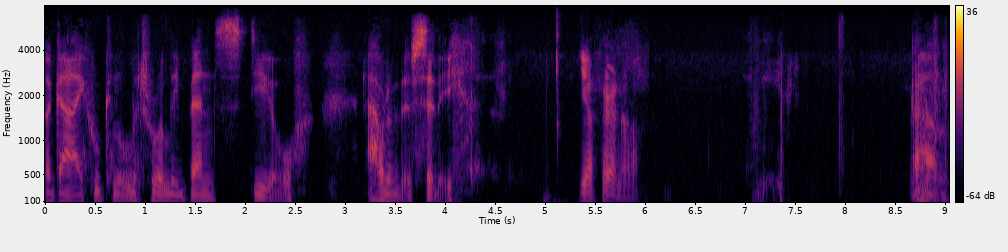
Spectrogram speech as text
the guy who can literally bend steel out of their city. Yeah, fair enough. Um,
